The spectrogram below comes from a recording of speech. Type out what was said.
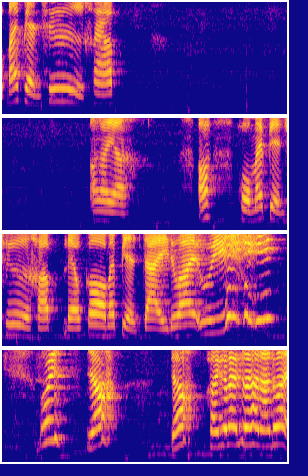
มไม่เปลี่ยนชื่อครับ อะไรอะ อ๋อ ผมไม่เปลี่ยนชื่อครับ แล้วก็ไม่เปลี่ยนใจด้วย อุ้ยอุ้ยเดี๋ยว เดี๋ยวใครก็ได้ช่วยฮานาด้วย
